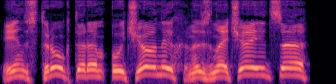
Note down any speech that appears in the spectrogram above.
Инструктором ученых назначается...»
